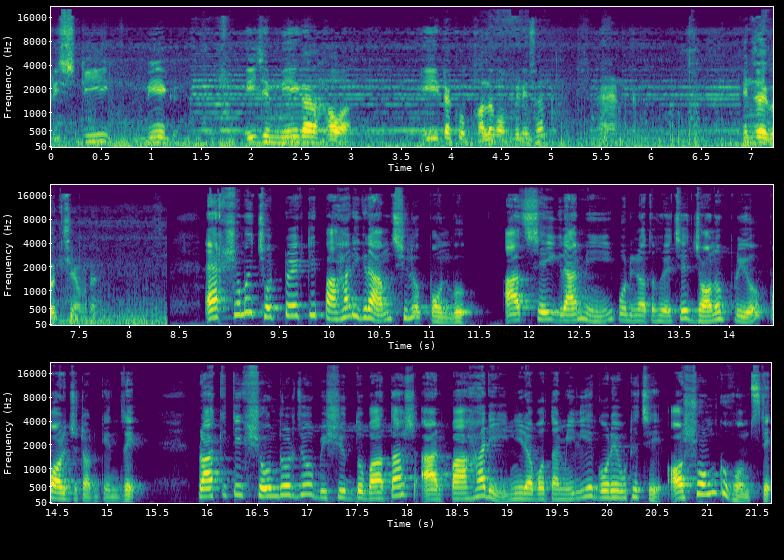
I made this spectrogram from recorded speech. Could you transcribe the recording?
বৃষ্টি মেঘ এই যে মেঘ আর হাওয়া এইটা খুব ভালো কম্বিনেশন অ্যান্ড এনজয় করছি আমরা। একসময় ছোট্ট একটি পাহাড়ি গ্রাম ছিল পনবু। আজ সেই গ্রামই পরিণত হয়েছে জনপ্রিয় পর্যটন কেন্দ্রে। প্রাকৃতিক সৌন্দর্য বিশুদ্ধ বাতাস আর পাহাড়ি নিরবতা মিলিয়ে গড়ে উঠেছে অসংখ্য হোমস্টে।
